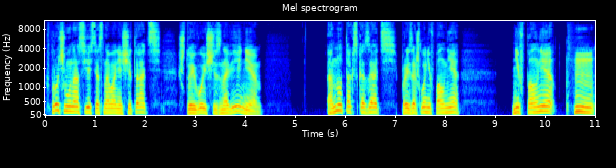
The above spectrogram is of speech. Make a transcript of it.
Впрочем, у нас есть основания считать, что его исчезновение, оно, так сказать, произошло не вполне, не вполне хм,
